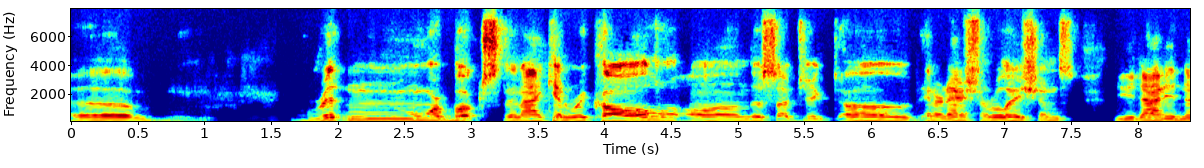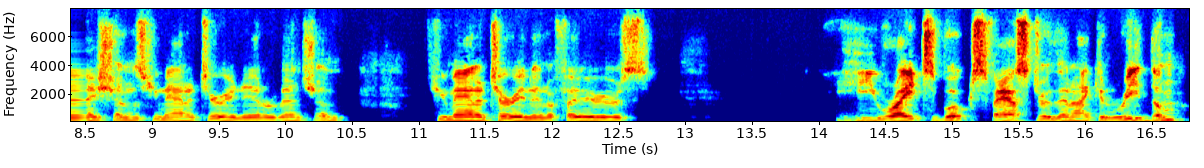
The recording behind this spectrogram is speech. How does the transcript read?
um, written more books than I can recall on the subject of international relations, the United Nations, humanitarian intervention, humanitarian affairs. He writes books faster than I can read them.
